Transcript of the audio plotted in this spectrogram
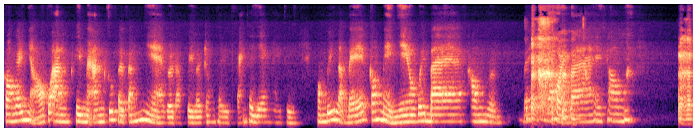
con gái nhỏ của anh khi mà anh cứ phải vắng nhà rồi đặc biệt là trong thời khoảng thời gian này thì không biết là bé có mè nheo với ba không rồi bé có đòi ba hay không À,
